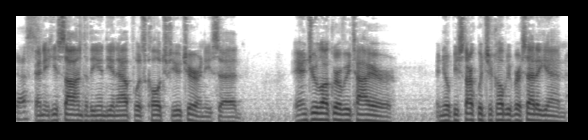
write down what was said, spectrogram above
yes, and he saw into the Indianapolis Colts future, and he said, Andrew Luck will retire, and you'll be stuck with Jacoby Brissett again,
